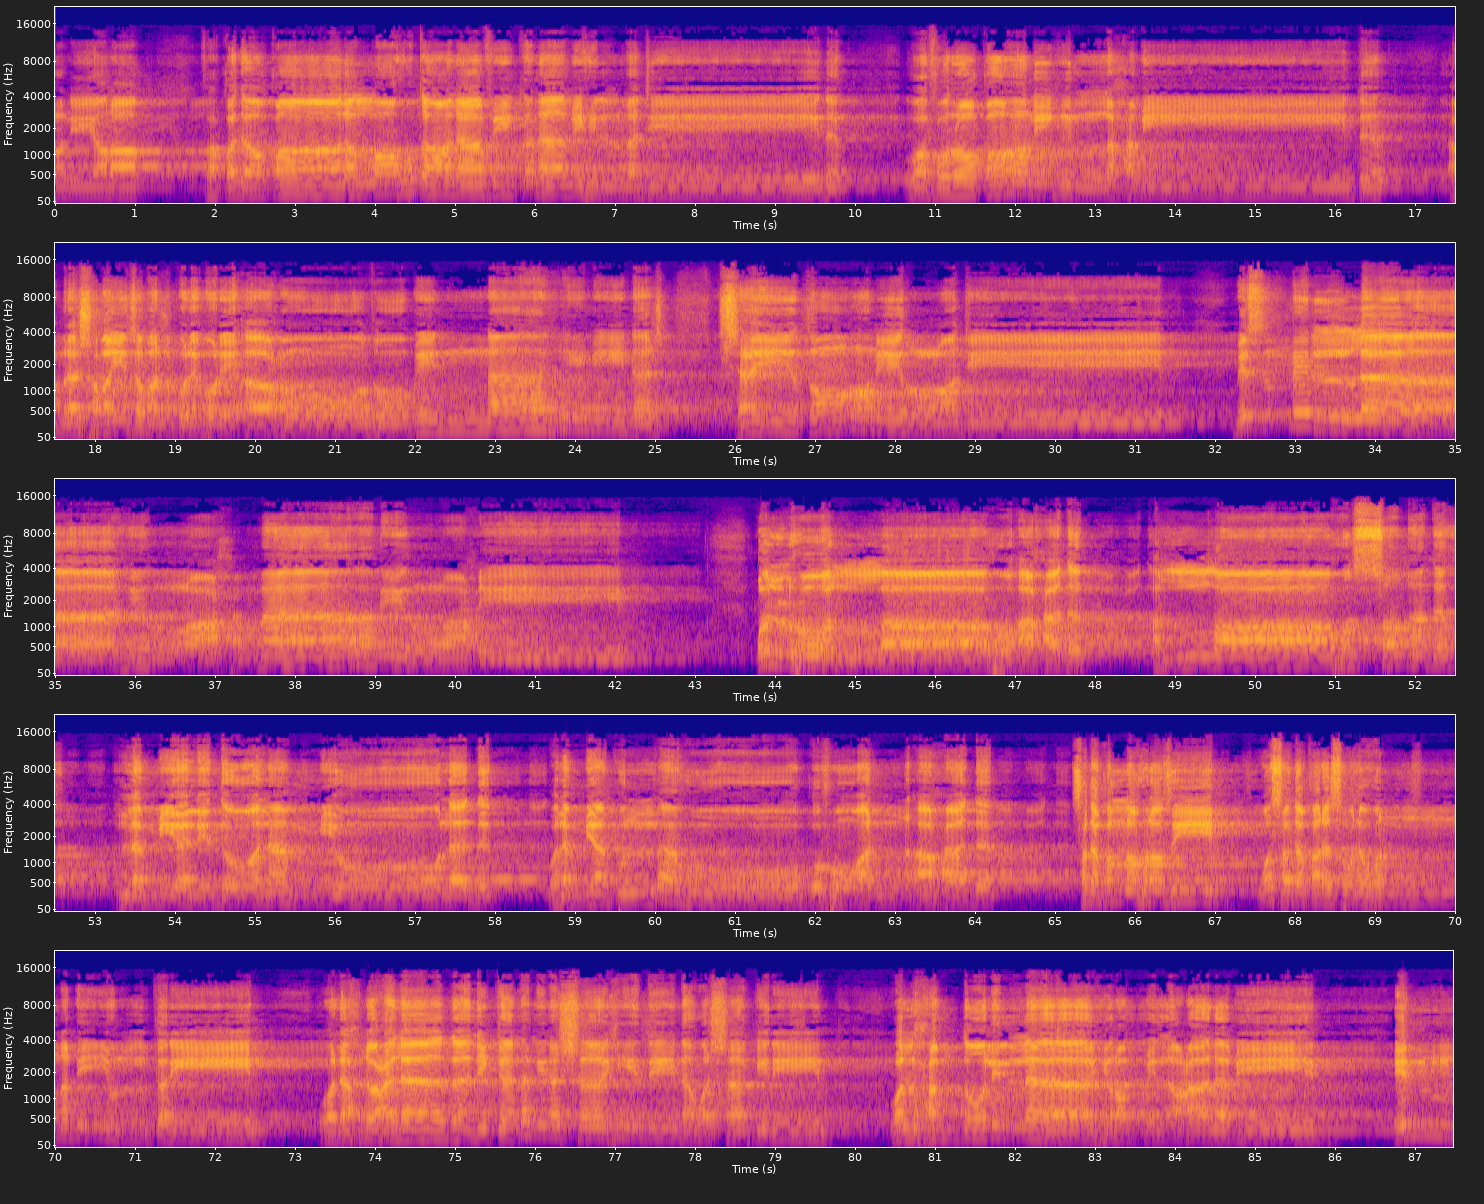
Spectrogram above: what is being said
منيرا فقد قال الله تعالى في كلامه المجيد وفرقانه الحميد আমরা সবাই জবান বলে বলে আউযু বিল্লাহি মিনাশ শাইতানির يولد ولم يكن له كفوا أحد. صدق الله العظيم وصدق رسوله النبي الكريم. ونحن على ذلك لمن الشاهدين والشاكرين. والحمد لله رب العالمين. إن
